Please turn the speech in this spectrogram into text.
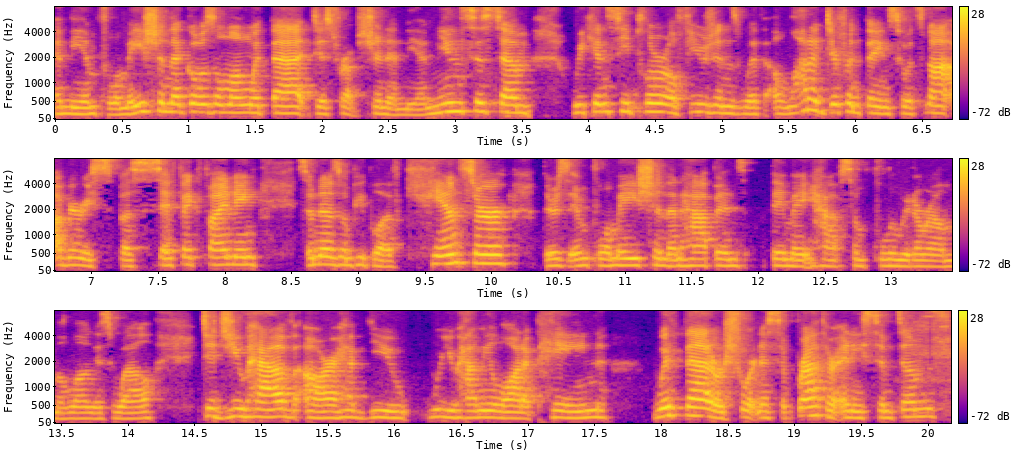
and the inflammation that goes along with that disruption in the immune system. We can see pleural effusions with a lot of different things so it's not a very specific finding. Sometimes when people have cancer there's inflammation that happens they may have some fluid around the lung as well. Did you have or have you were you having a lot of pain with that or shortness of breath or any symptoms?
